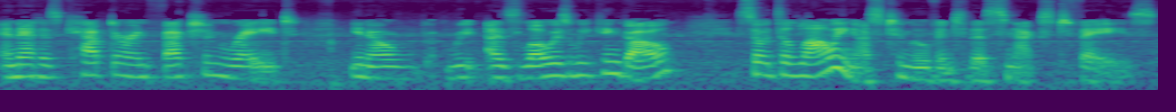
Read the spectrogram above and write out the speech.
and that has kept our infection rate, you know, re- as low as we can go. So it's allowing us to move into this next phase.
